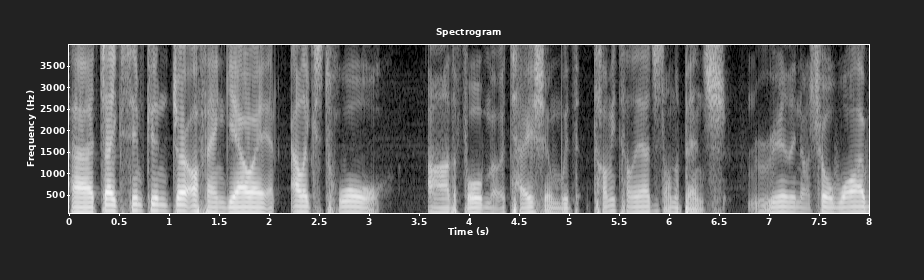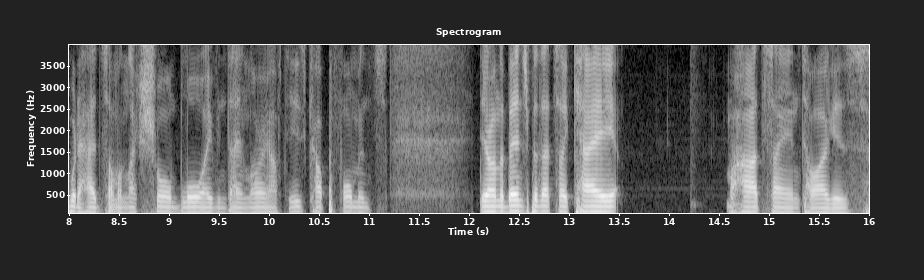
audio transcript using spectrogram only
Uh, Jake Simpkin, Joe Ofahengaue, and Alex Twal are the forward rotation with Tommy Talau just on the bench. Really not sure why. I would have had someone like Shawn Blore, even Dane Laurie after his cup performance. They're on the bench, but that's okay. My heart's saying Tigers,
